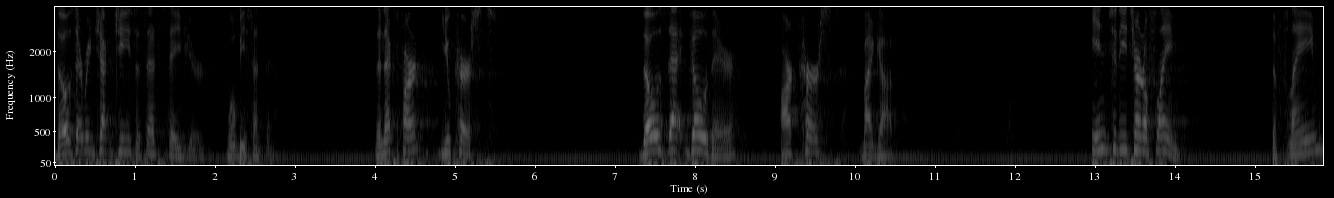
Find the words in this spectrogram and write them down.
those that reject Jesus as Savior, will be sent there. The next part, you cursed. Those that go there are cursed by God. Into the eternal flame. The flame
